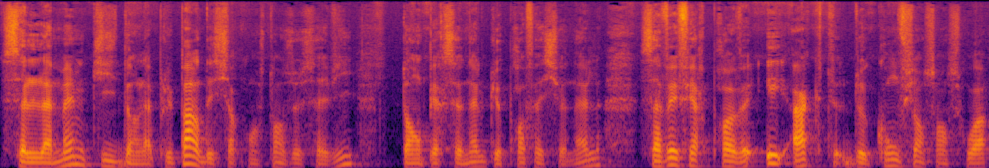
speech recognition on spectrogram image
Celle-là même qui, dans la plupart des circonstances de sa vie, tant personnelles que professionnelles, savait faire preuve et acte de confiance en soi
